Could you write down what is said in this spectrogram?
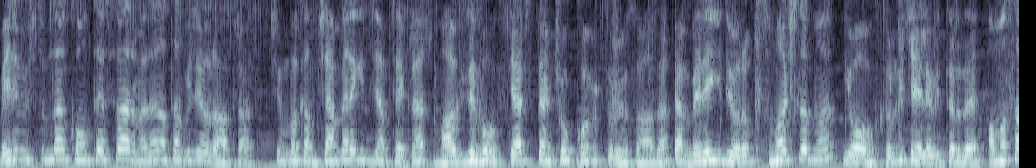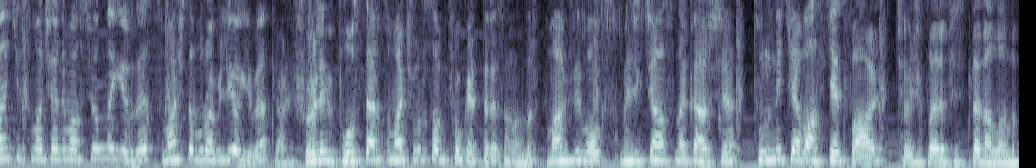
Benim üstümden kontes vermeden atabiliyor rahat rahat. Şimdi bakalım çembere gideceğim tekrar. Maxi Bogues gerçekten çok komik duruyor sahada. Çembere gidiyorum. Smaç'la mı? Yok. Turnikeyle bitirdi. Ama sanki smaç animasyonuna girdi. Smaç da vurabiliyor gibi. Yani şöyle bir poster smaç vursam çok enteresan olur. Maxi Box Magic Johnson'a karşı. Turnike basket faul. Çocukları pistten alalım.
